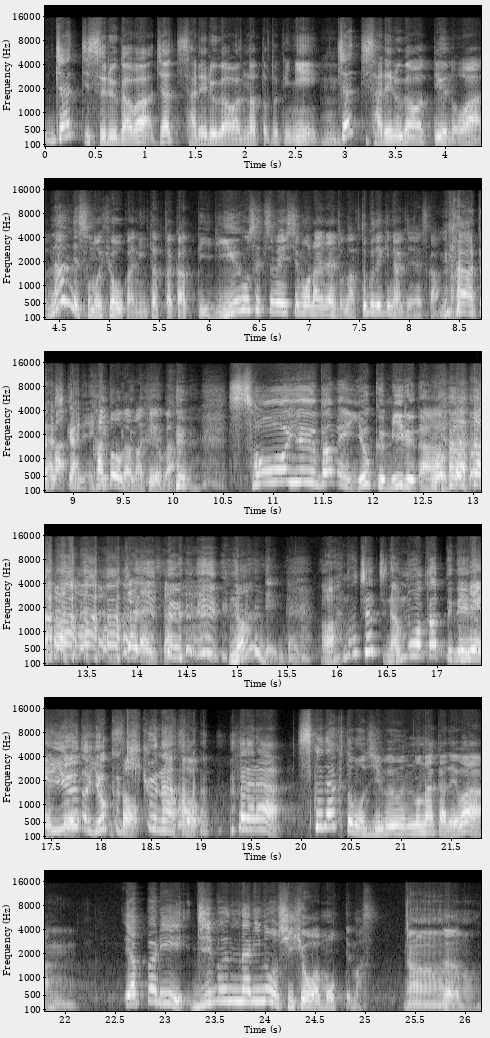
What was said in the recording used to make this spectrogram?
ジャッジする側ジャッジされる側になった時に、うん。ジャッジされる側っていうのはなんでその評価に至ったかっていう理由を説明してもらえないと納得できないわけじゃないですか。まあ確かに。勝とうが負けようが。じ そういう場面よく見るな。ゃないですか。なんでみたいな。あのジャッジ何も分かってねえっていうのよく聞くな。そうそうだから少なくとも自分の中では、うん。やっぱり自分なりの指標は持ってます。あ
